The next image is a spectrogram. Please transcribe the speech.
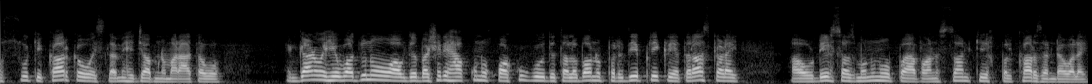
موسسو کې کار کوي اسلامي حجاب نه مراعاتوي ګڼو هیوادونو او د بشري حقونو خواخوږو د طالبانو پر دې پریکړې اعتراض کړی او ډیر سازمانونو په افغانستان کې خپل کار ځنډولی.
